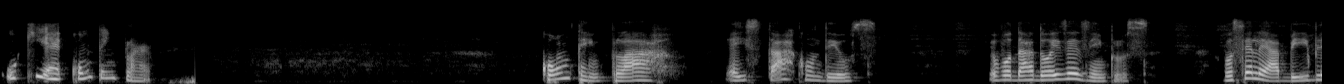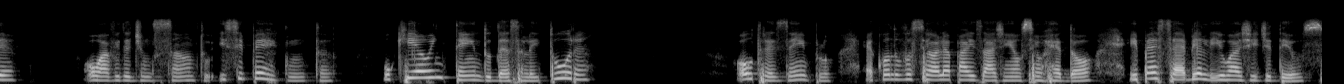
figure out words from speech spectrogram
O que é contemplar? Contemplar é estar com Deus. Eu vou dar dois exemplos. Você lê a Bíblia ou a vida de um santo e se pergunta: o que eu entendo dessa leitura? Outro exemplo é quando você olha a paisagem ao seu redor e percebe ali o agir de Deus.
